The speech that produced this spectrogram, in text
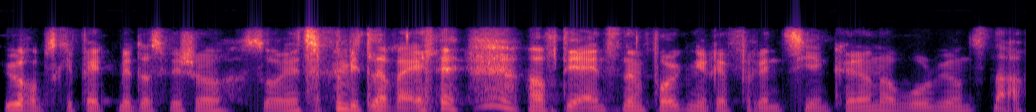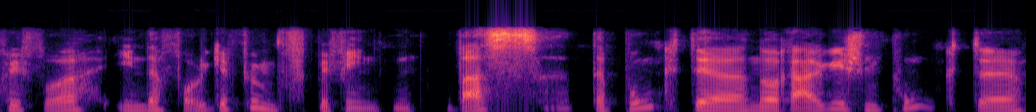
Überhaupt gefällt mir, dass wir schon so jetzt mittlerweile auf die einzelnen Folgen referenzieren können, obwohl wir uns nach wie vor in der Folge 5 befinden. Was der Punkt der neuralgischen Punkte,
